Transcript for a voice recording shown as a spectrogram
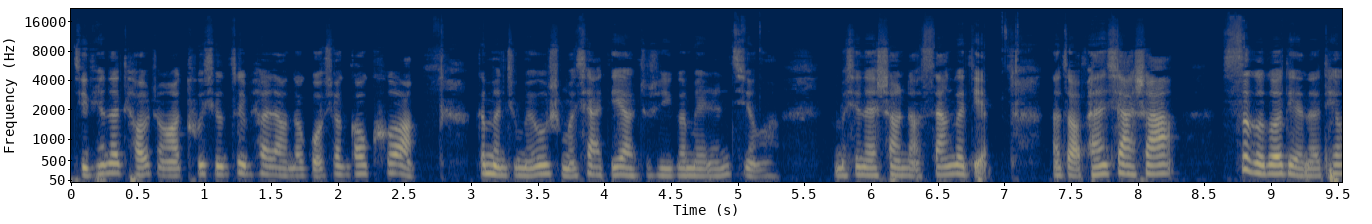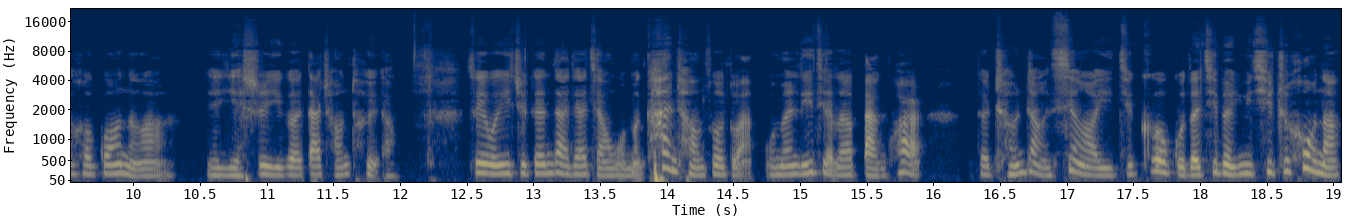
几天的调整啊，图形最漂亮的国炫高科啊，根本就没有什么下跌啊，这是一个美人景啊。那么现在上涨三个点，那早盘下杀四个多点的天合光能啊，也也是一个大长腿啊。所以我一直跟大家讲，我们看长做短，我们理解了板块的成长性啊，以及个股的基本预期之后呢。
